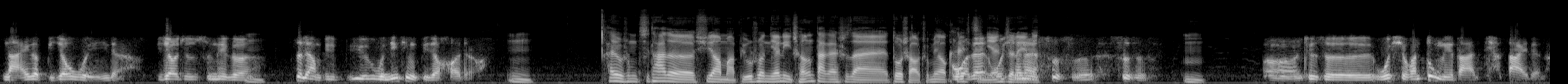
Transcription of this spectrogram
哪一个比较稳一点，比较就是那个质量比稳定性比较好一点。嗯。还有什么其他的需要吗？比如说年里程大概是在多少？准备要开几年之类的？四十，四十。嗯，呃，就是我喜欢动力大大一点的。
